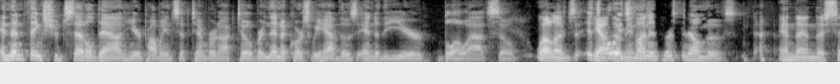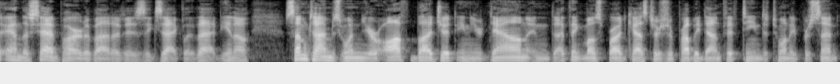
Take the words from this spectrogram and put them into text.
And then things should settle down here probably in September and October. And then, of course, we have those end of the year blowouts. So, Well, uh, it's, it's yeah, I always mean, fun in personnel moves. And then the and the sad part about it is exactly that. You know, sometimes when you're off budget and you're down, and I think most broadcasters are probably down 15 to 20 percent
